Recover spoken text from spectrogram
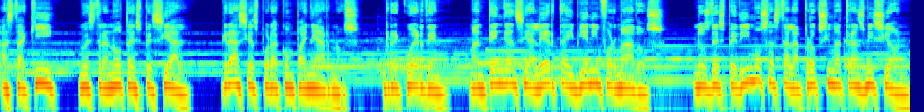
Hasta aquí, nuestra nota especial. Gracias por acompañarnos. Recuerden, manténganse alerta y bien informados. Nos despedimos hasta la próxima transmisión.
